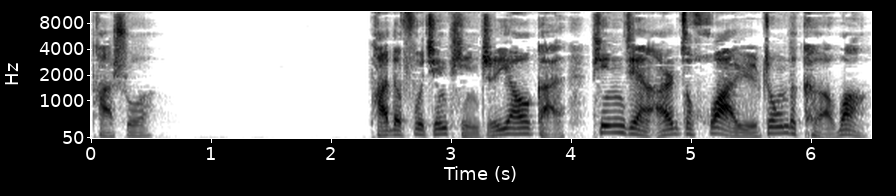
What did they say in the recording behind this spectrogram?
他说。他的父亲挺直腰杆，听见儿子话语中的渴望，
